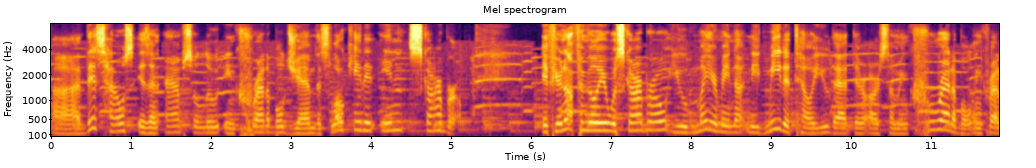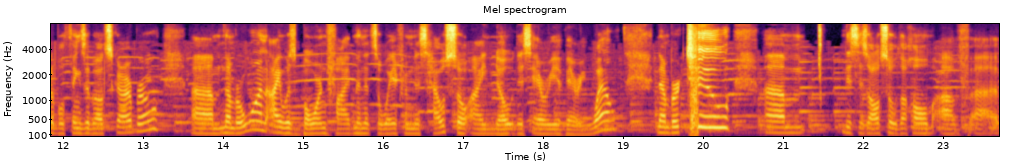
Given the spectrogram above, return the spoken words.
Uh, this house is an absolute incredible gem that's located in Scarborough. If you're not familiar with Scarborough, you may or may not need me to tell you that there are some incredible, incredible things about Scarborough. Um, number one, I was born five minutes away from this house, so I know this area very well. Number two, um, this is also the home of uh,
